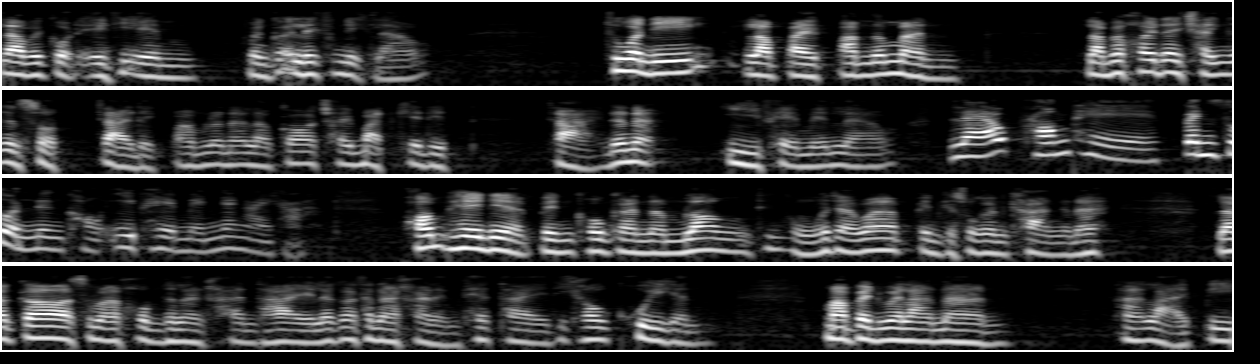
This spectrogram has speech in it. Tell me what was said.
เราไปกด ATM มันก็อิเล็กทรอนิกส์แล้ว ทุกวันนี้เราไปปั๊มน้ำมัน เราไม่ค่อยได้ใช้เงินสดจ่ายเด็กปั๊มแล้วนะ เราก็ใช้บัตรเครดิตจ่ายนั่นน่ะ e-payment แล้ว แล้วพร้อมเพย์เป็นส่วนหนึ่งของ e-payment ยังไงคะพร้อมเพย์เนี่ยเป็นโครงการนำร่องที่ผมเข้าใจว่าเป็นกระทรวงการคลังอะนะแล้วก็สมาคมธนาคารไทย แล้วก็ธนาคารแห่งประเทศไทยที่เขาคุยกัน มาเป็นเวลานานนะหลายปี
